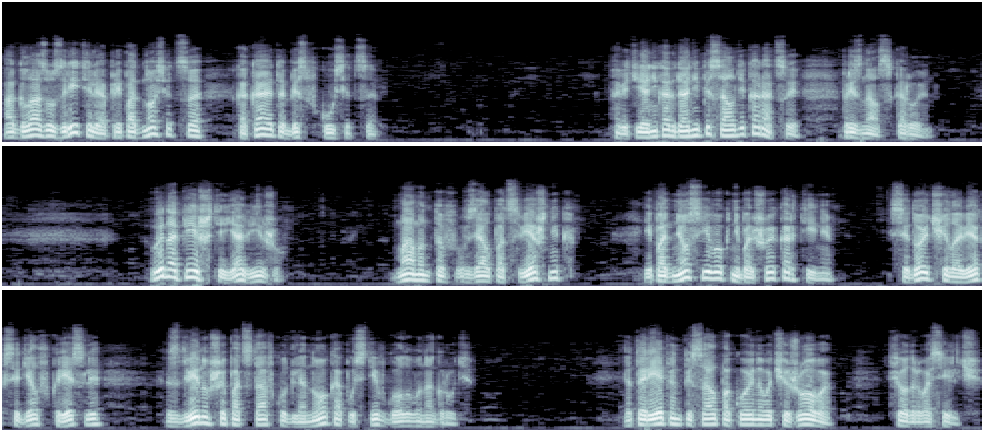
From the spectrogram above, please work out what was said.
А глазу зрителя преподносится какая-то безвкусица. — А ведь я никогда не писал декорации, — признался Коровин. — Вы напишите, я вижу. Мамонтов взял подсвечник и поднес его к небольшой картине. Седой человек сидел в кресле, сдвинувши подставку для ног, опустив голову на грудь. Это Репин писал покойного Чижова, Федор Васильевич.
